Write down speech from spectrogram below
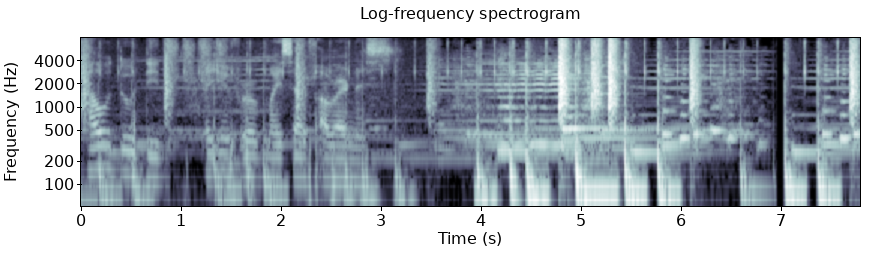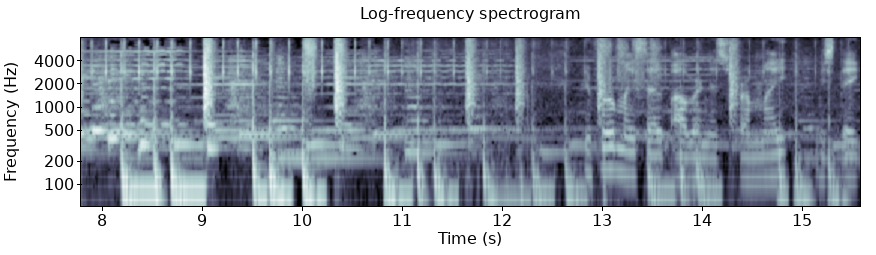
How do did I improve my self-awareness? Improve my self-awareness from my mistake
